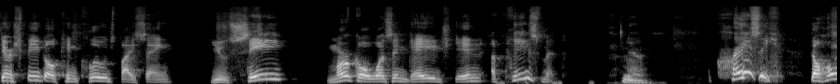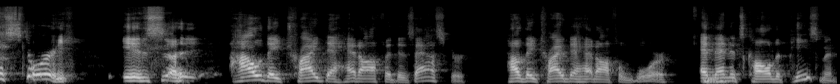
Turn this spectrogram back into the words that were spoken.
Der Spiegel concludes by saying, "You see, Merkel was engaged in appeasement." Yeah, crazy. The whole story is uh, how they tried to head off a disaster, how they tried to head off a war, and mm-hmm. then it's called appeasement.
